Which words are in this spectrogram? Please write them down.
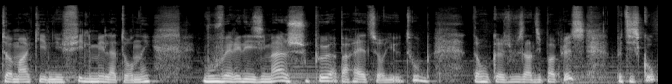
Thomas qui est venu filmer la tournée. Vous verrez des images sous peu apparaître sur YouTube, donc euh, je vous en dis pas plus, petit scoop.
